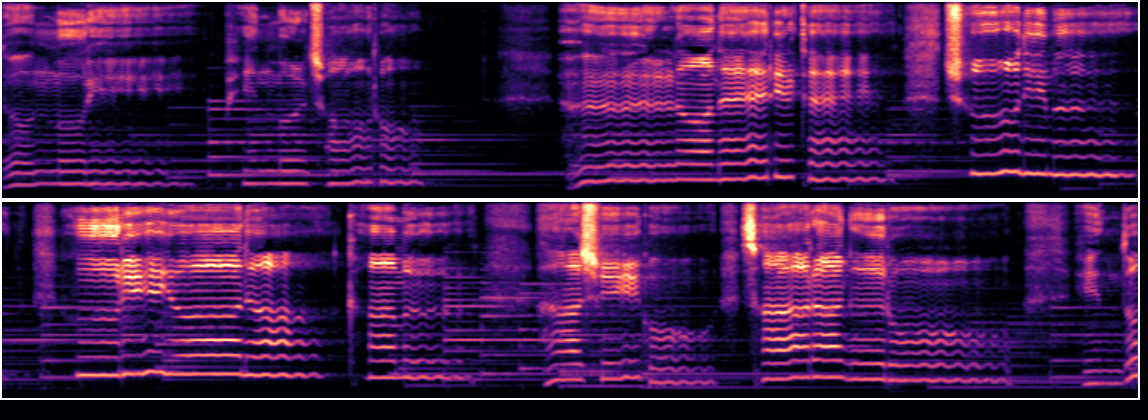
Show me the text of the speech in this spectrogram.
눈물이 빗물처럼 흘러내릴 때 주님은 하시고 사랑으로 인도하시네.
